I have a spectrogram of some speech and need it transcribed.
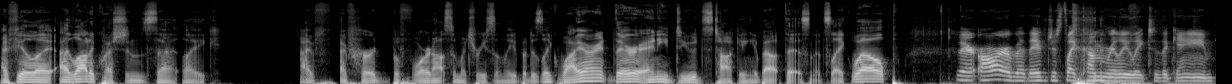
I feel like a lot of questions that like I've I've heard before, not so much recently, but is like, why aren't there any dudes talking about this? And it's like, well, There are, but they've just like come really late to the game.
